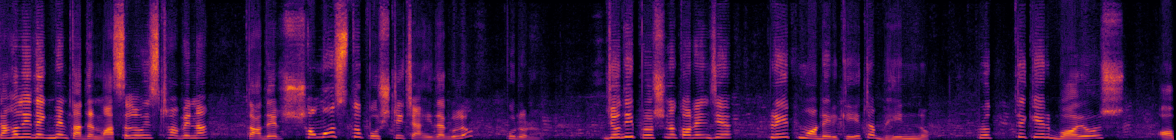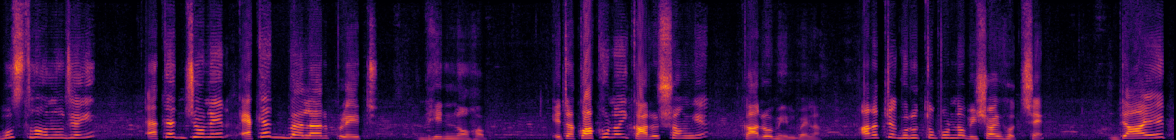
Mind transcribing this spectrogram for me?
তাহলে দেখবেন তাদের মাসেল ওয়েস্ট হবে না, তাদের সমস্ত পুষ্টি চাহিদাগুলো পূরণ যদি প্রশ্ন করেন যে প্লেট মডেল কি, এটা ভিন্ন। প্রত্যেকের বয়স, অবস্থা অনুযায়ী এক একজনের এক এক বেলার প্লেট ভিন্ন হবে। এটা কখনোই কারোর সঙ্গে, কারও মিলবে না। আর একটা গুরুত্বপূর্ণ বিষয় হচ্ছে, ডায়েট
